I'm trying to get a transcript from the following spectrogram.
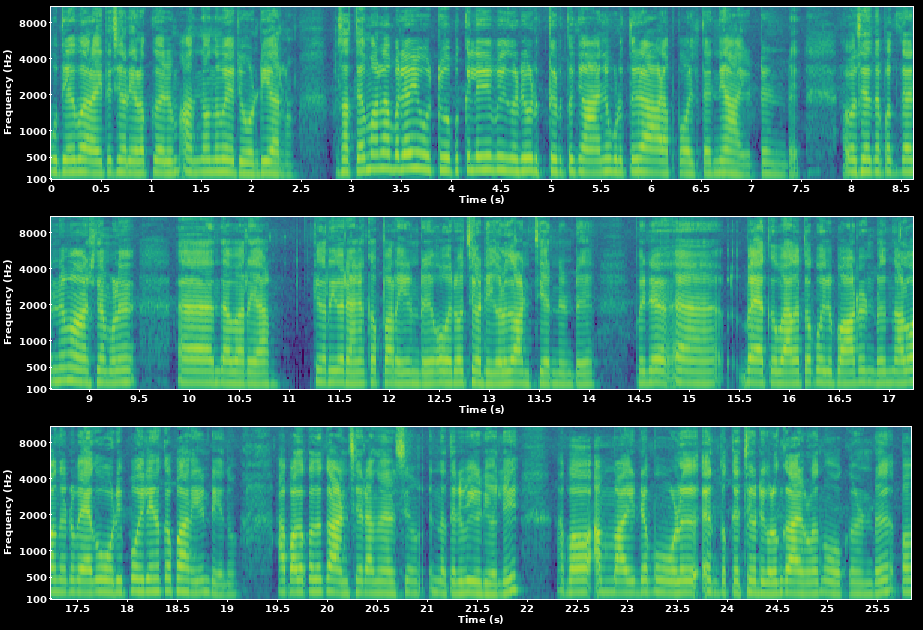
പുതിയ വെറൈറ്റി ചെടികളൊക്കെ വരും. അന്നൊന്ന് വരുമോണ്ടി പറഞ്ഞു. സത്യം പറഞ്ഞാൽ പോലെ യൂട്യൂബിൽ വീഡിയോ എടുത്തെടുത്ത് ഞാനും ഇവിടുത്തെ ഒരാളെ പോലെ തന്നെ ആയിട്ടുണ്ട്. അപ്പോൾ ചെന്നപ്പോൾ തന്നെ മാഷ് നമ്മൾ എന്താ പറയുക കയറി വരാനൊക്കെ പറയുന്നുണ്ട്. ഓരോ ചെടികൾ കാണിച്ചു തരുന്നുണ്ട്. പിന്നെ ബാക്ക് ഭാഗത്തൊക്കെ ഒരുപാടുണ്ട്. ഇന്നാൾ വന്നിട്ട് വേഗം ഓടിപ്പോയില്ലേ എന്നൊക്കെ പറയുന്നുണ്ടായിരുന്നു അപ്പോൾ അതൊക്കെ ഒന്ന് കാണിച്ചു തരാമെന്ന് വിചാരിച്ചു ഇന്നത്തെ ഒരു വീഡിയോയിൽ അപ്പോൾ അമ്മായിന്റെ മോൾ എന്തൊക്കെ ചെടികളും കാര്യങ്ങളും നോക്കുന്നുണ്ട് അപ്പോൾ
